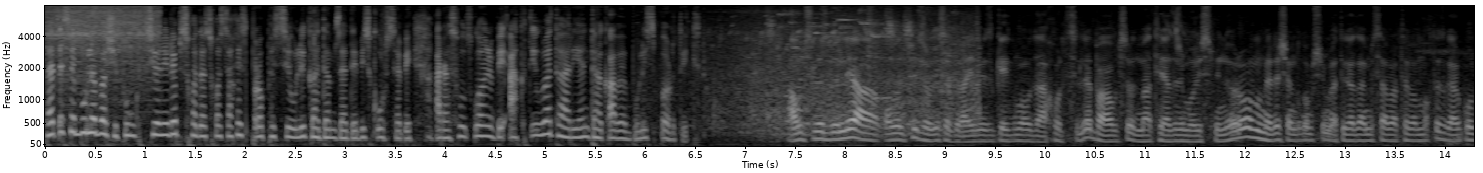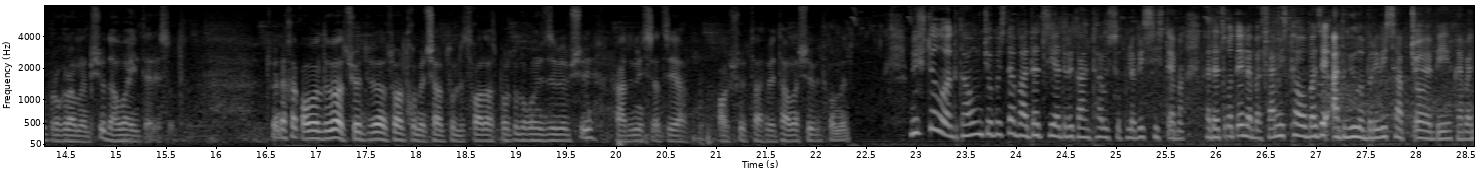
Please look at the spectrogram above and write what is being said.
დაწესებულებაში ფუნქციონირებს სხვადასხვა სახის პროფესიული გადამზადების კურსები. არასრულწლოვანები აქტიურად არიან დაკავებული სპორტით. აუცილებელია ყოველთვის, როდესაც რაიმეს გეგმავ და ახორციელებ, აუცილებლად მათი აზრი მოისმინო, რომ მე შემდგომში მათი გადამისამართება მოხდეს გარკვეულ პროგრამებში, რომ დავაინტერესოთ. ჩვენ ახლა ყოველდღიურად ჩვენ თვითონაც ვართ ხოლმე ჩართული სხვა სპორტულ ღონისძიებებში, ადმინისტრაცია ბავშვებთან ვეთამაშებით ხოლმე. მნიშვნელოვნად გაუმჯობესდა ვადაციადრე განთავისუფლების სისტემა. გადაწყვეტილებას ამის თაობაზე ადგილობრივი საბჭოები იღებენ,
